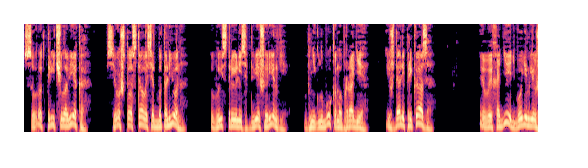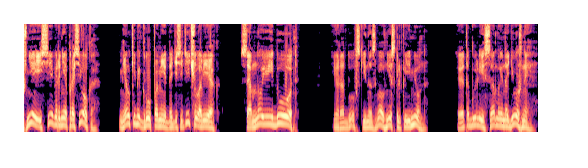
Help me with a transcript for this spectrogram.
43 человека, все, что осталось от батальона, выстроились в две шеренги в неглубоком овраге и ждали приказа. «Выходить будем южнее и севернее проселка, мелкими группами до десяти человек. Со мною идут и Родовский назвал несколько имен. Это были и самые надежные.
